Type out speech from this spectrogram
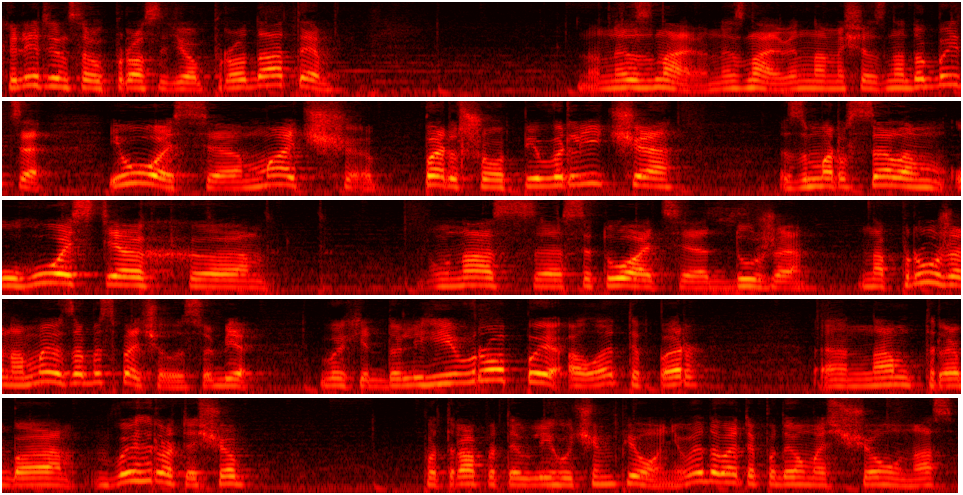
Клітінцев просить його продати. Ну, не знаю, не знаю, він нам ще знадобиться. І ось е, матч першого півріччя з Марселем у гостях. Е, У нас е, ситуація дуже напружена. Ми забезпечили собі вихід до Ліги Європи, але тепер е, нам треба виграти, щоб потрапити в Лігу Чемпіонів. І давайте подивимось, що у нас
